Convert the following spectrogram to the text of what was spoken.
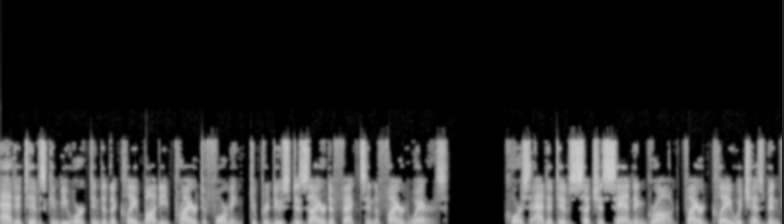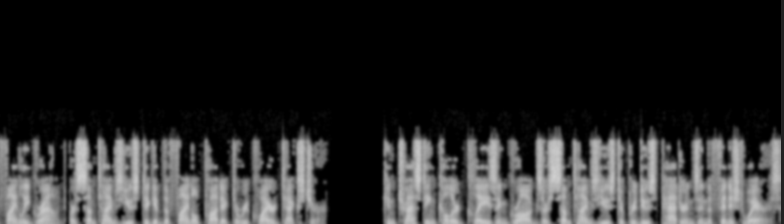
Additives can be worked into the clay body prior to forming, to produce desired effects in the fired wares. Coarse additives such as sand and grog fired clay which has been finely ground are sometimes used to give the final product a required texture. Contrasting colored clays and grogs are sometimes used to produce patterns in the finished wares.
